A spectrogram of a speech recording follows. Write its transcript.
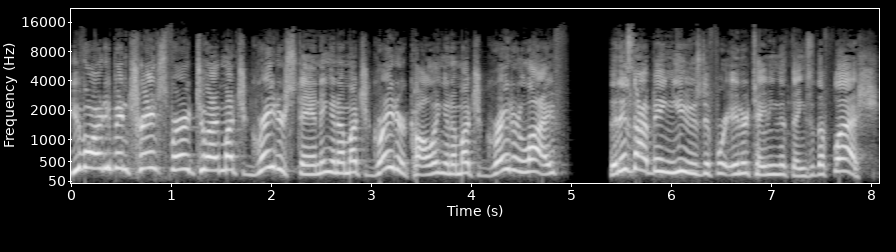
You've already been transferred to a much greater standing and a much greater calling and a much greater life that is not being used if we're entertaining the things of the flesh.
